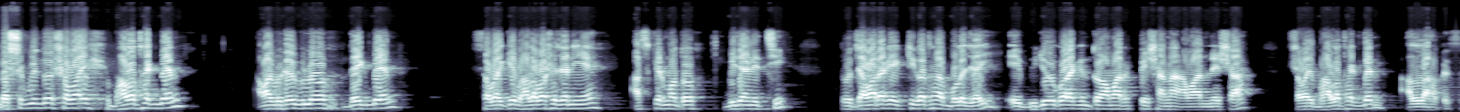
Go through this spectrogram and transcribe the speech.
দর্শকবৃন্দ, সবাই ভালো থাকবেন, আমার ভিডিওগুলো দেখবেন। সবাইকে ভালোবাসা জানিয়ে আজকের মতো বিদায় নিচ্ছি। তো যাওয়ার আগে একটি কথা বলে যাই, এই ভিডিও করা কিন্তু আমার পেশা না, আমার নেশা। সবাই ভালো থাকবেন, আল্লাহ হাফেজ।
